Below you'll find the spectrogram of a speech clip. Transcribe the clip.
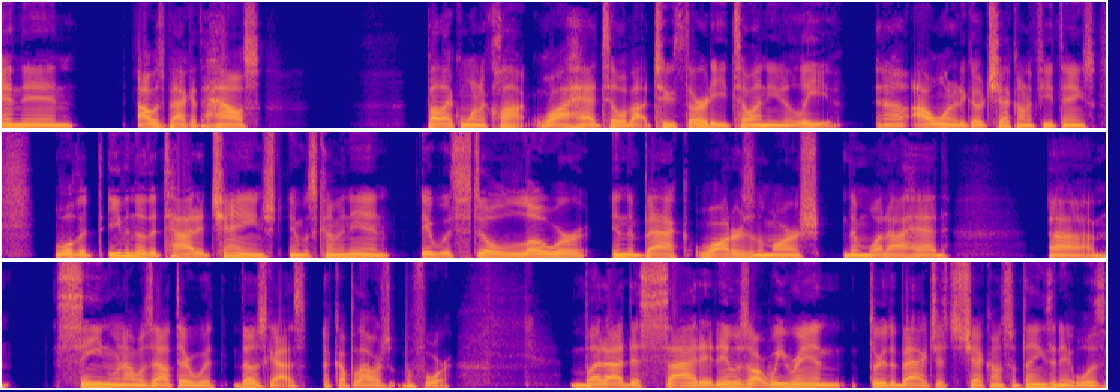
and then I was back at the house by like one o'clock. Well, I had till about two thirty till I needed to leave, and I, I, wanted to go check on a few things. Well, the, even though the tide had changed and was coming in, it was still lower in the back waters of the marsh than what I had um, seen when I was out there with those guys a couple hours before. But I decided, and it was our, we ran through the back just to check on some things, and it was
